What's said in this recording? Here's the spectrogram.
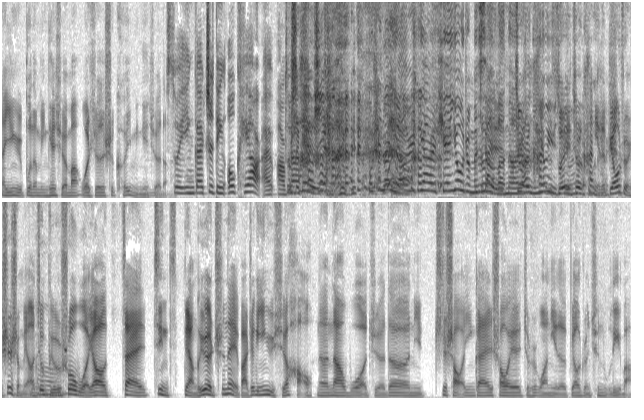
那英语不能明天学吗？我觉得是可以明天学的。所以应该制定 OKR，而而不是 KPI。不是，那你要是第二天又这么想了呢？就是看，所以就是看你的标准是什么样。就比如说，我要在近两个月之内把这个英语学好，那那我觉得你至少应该稍微就是往你的标准去努力吧。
